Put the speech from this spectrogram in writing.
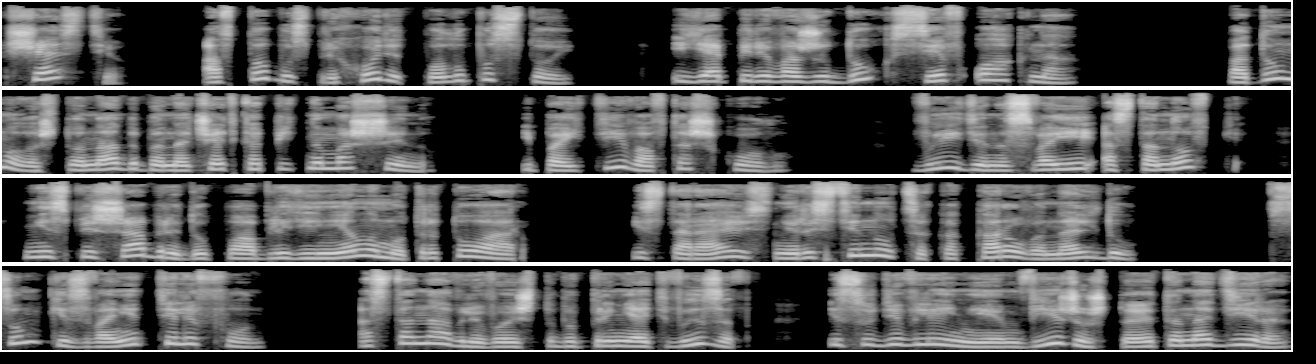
К счастью, автобус приходит полупустой, и я перевожу дух, сев у окна. Подумала, что надо бы начать копить на машину и пойти в автошколу. Выйдя на своей остановке, не спеша бреду по обледенелому тротуару и стараюсь не растянуться, как корова на льду. В сумке звонит телефон. Останавливаюсь, чтобы принять вызов, и с удивлением вижу, что это Надира.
